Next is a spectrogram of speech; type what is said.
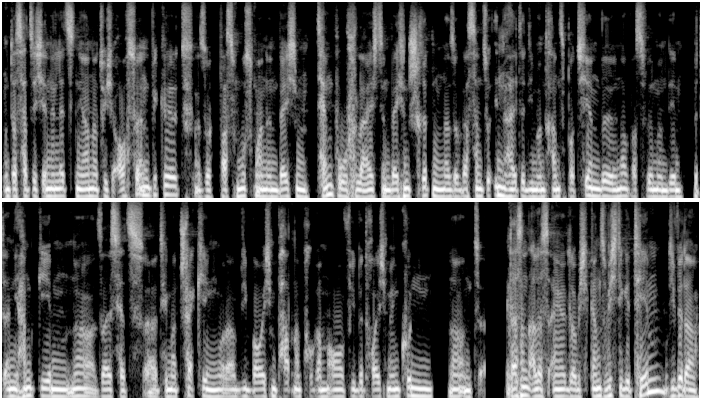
Und das hat sich in den letzten Jahren natürlich auch so entwickelt. Also was muss man in welchem Tempo vielleicht, in welchen Schritten, also was sind so Inhalte, die man transportieren will, ne? was will man dem mit an die Hand geben, ne? sei es jetzt äh, Thema Tracking oder wie baue ich ein Partnerprogramm auf, wie betreue ich meinen Kunden. Ne? Und das sind alles, äh, glaube ich, ganz wichtige Themen, die wir da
